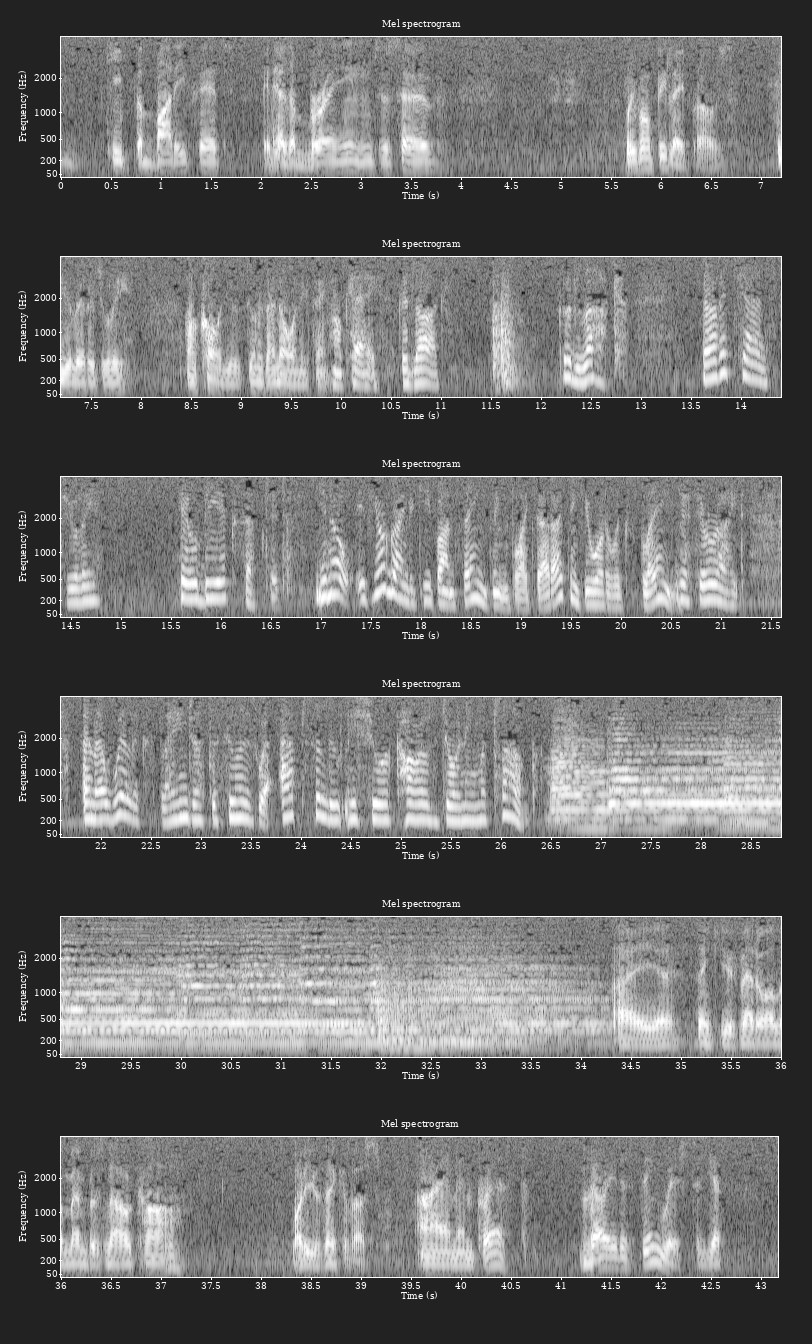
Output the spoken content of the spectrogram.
Keep the body fit. It has a brain to serve. We won't be late, Rose. See you later, Julie. I'll call you as soon as I know anything. Okay. Good luck. Good luck. Not a chance, Julie. He'll be accepted. You know, if you're going to keep on saying things like that, I think you ought to explain. Yes, you're right. And I will explain just as soon as we're absolutely sure Carl's joining the club. I uh, think you've met all the members now, Carl. What do you think of us? I'm impressed. Very distinguished and yet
